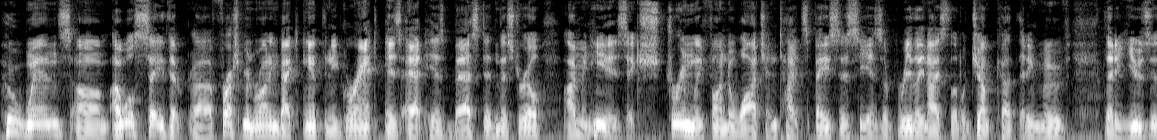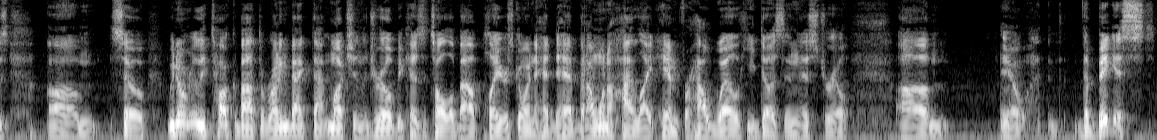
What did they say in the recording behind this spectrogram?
who wins. Um, I will say that uh, freshman running back Anthony Grant is at his best in this drill. I mean, he is extremely fun to watch in tight spaces. He has a really nice little jump cut that he moves that he uses. Um, so we don't really talk about the running back that much in the drill because it's all about players going head to head. But I want to highlight him for how well he does in this drill. Um, you know, the biggest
